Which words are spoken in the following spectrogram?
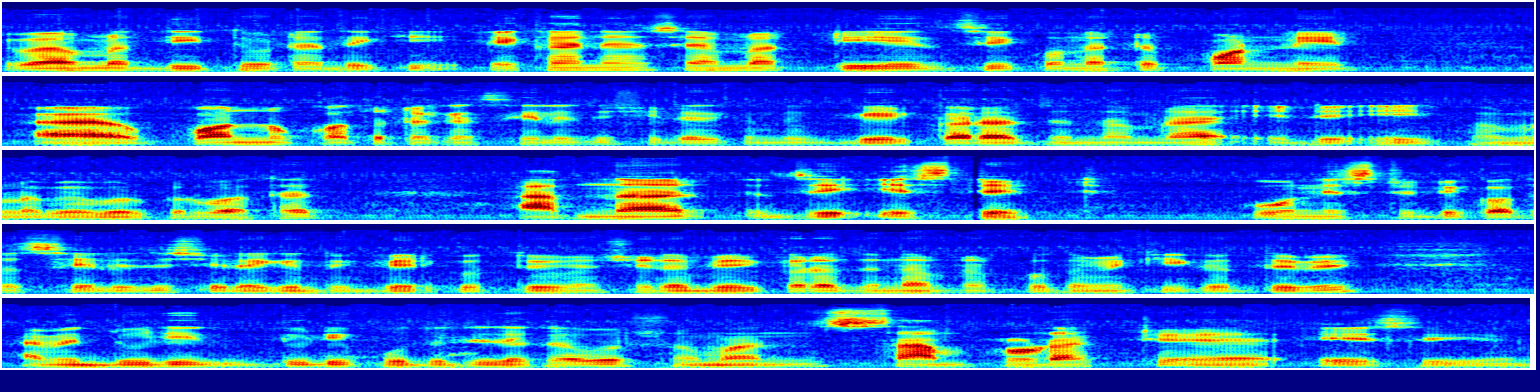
এবার আমরা দ্বিতীয়টা দেখি। এখানে আছে আমরা টিএসজি কোনো একটা পণ্যের পণ্য কত টাকা সেল হয়েছে সেটা কিন্তু বের করার জন্য আমরা এটা এই ফর্মুলা ব্যবহার করব। অর্থাৎ আপনার যে স্টেট কোন স্টেটে কত সেল হয়েছে সেটা কিন্তু বের করতে হবে। সেটা বের করার জন্য আপনার প্রথমে কি করতে হবে? আমি দুটি দুটি পদ্ধতি দেখাবো। সমান sum product S M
